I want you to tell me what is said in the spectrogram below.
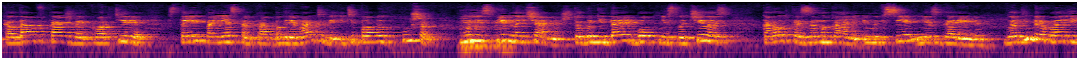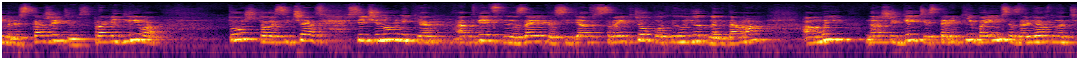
Когда в каждой квартире стоит по несколько обогревателей и тепловых пушек, мы не спим ночами, чтобы, не дай бог, не случилось короткое замыкание, и мы все не сгорели. Владимир Владимирович, скажите, справедливо то, что сейчас все чиновники ответственны за это сидят в своих теплых и уютных домах, а мы, наши дети, старики, боимся замерзнуть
